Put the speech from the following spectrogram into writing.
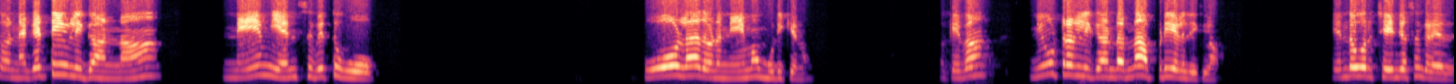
ஸோ நெகட்டிவ் லிகான்னா நேம் என்ஸ் வித் ஓ ஓல அதோட நேமை முடிக்கணும். ஓகேவா நியூட்ரல் லிகாண்டர்னா அப்படியே எழுதிக்கலாம். எந்த ஒரு சேஞ்சஸும் கிடையாது.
